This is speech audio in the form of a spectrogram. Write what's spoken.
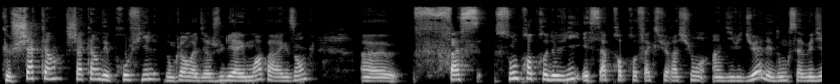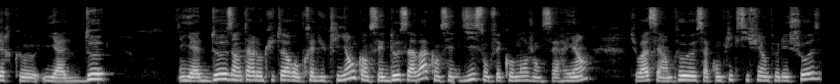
que chacun chacun des profils donc là on va dire Julia et moi par exemple fasse son propre devis et sa propre facturation individuelle et donc ça veut dire qu'il y a deux il y a deux interlocuteurs auprès du client. Quand c'est deux, ça va. Quand c'est dix, on fait comment? J'en sais rien. Tu vois, c'est un peu, ça complexifie un peu les choses.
